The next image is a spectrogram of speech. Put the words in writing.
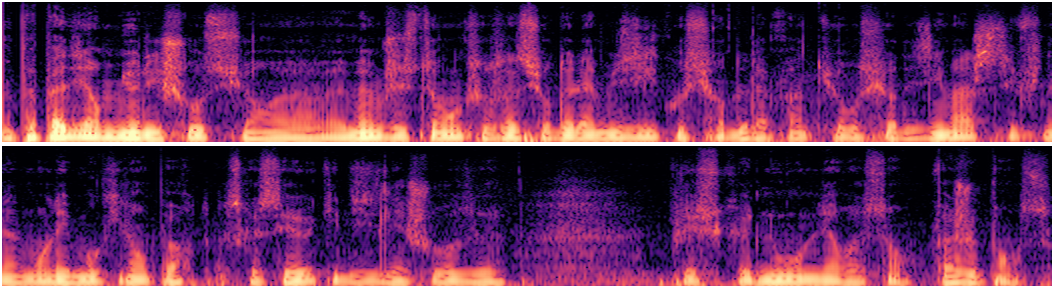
on peut pas dire mieux les choses sur, euh, même justement que ce soit sur de la musique ou sur de la peinture ou sur des images, c'est finalement les mots qui l'emportent, parce que c'est eux qui disent les choses euh, plus que nous on les ressent. Enfin, je pense.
